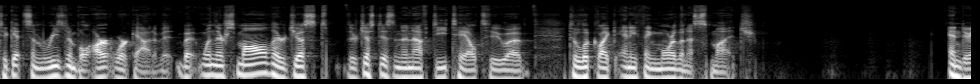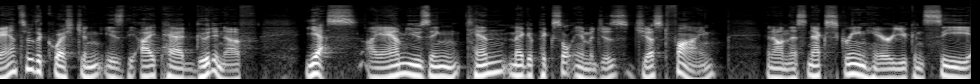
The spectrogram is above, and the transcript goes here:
to get some reasonable artwork out of it. But when they're small, they're just there just isn't enough detail to uh, to look like anything more than a smudge. And to answer the question, is the iPad good enough? Yes, I am using 10 megapixel images just fine, And on this next screen here, you can see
